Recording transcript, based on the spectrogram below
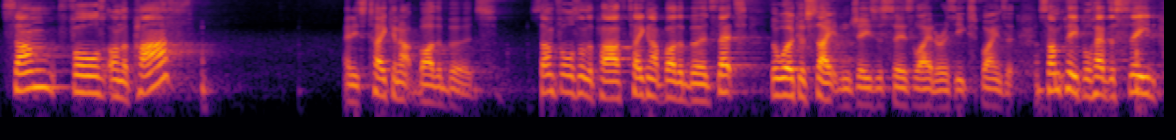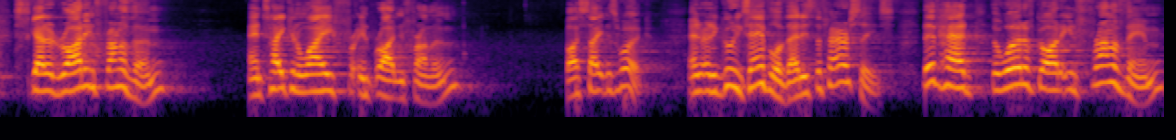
Some falls on the path, and is taken up by the birds. Some falls on the path, taken up by the birds. That's the work of Satan, Jesus says later as he explains it. Some people have the seed scattered right in front of them and taken away right in front of them by Satan's work. And a good example of that is the Pharisees. They've had the Word of God in front of them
